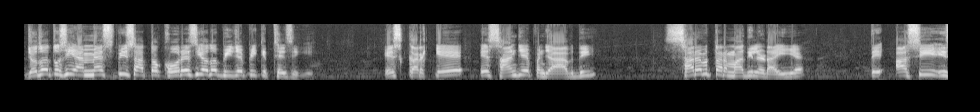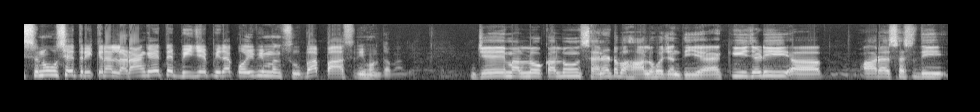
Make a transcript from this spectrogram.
ਜਦੋਂ ਤੁਸੀਂ ਐਮਐਸਪੀ ਸਾਤੋਂ ਖੋਰੇ ਸੀ, ਉਦੋਂ ਬੀਜੇਪੀ ਕਿੱਥੇ ਸੀਗੀ? ਇਸ ਕਰਕੇ ਇਹ ਸਾਂਝੇ ਪੰਜਾਬ ਦੀ ਸਰਬ ਧਰਮਾਂ ਦੀ ਲੜਾਈ ਹੈ ਤੇ ਅਸੀਂ ਇਸ ਨੂੰ ਉਸੇ ਤਰੀਕੇ ਨਾਲ ਲੜਾਂਗੇ ਤੇ ਬੀਜੇਪੀ ਦਾ ਕੋਈ ਵੀ ਮਨਸੂਬਾ ਪਾਸ ਨਹੀਂ ਹੋਣ ਦੇਵਾਂਗੇ। ਜੇ ਮੰਨ ਲਓ ਕੱਲ ਨੂੰ ਸੈਨੇਟ ਬਹਾਲ ਹੋ ਜਾਂਦੀ ਹੈ ਕਿ ਜਿਹੜੀ ਆਰਐਸਐਸ ਦੀ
